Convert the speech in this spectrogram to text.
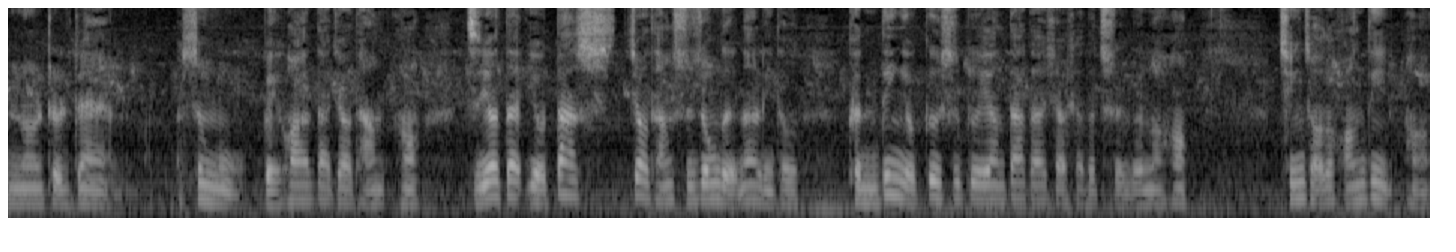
Notre Dame，圣母北花大教堂哈，只要带有大教堂时钟的那里头，肯定有各式各样大大小小的齿轮了哈。清朝的皇帝哈，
